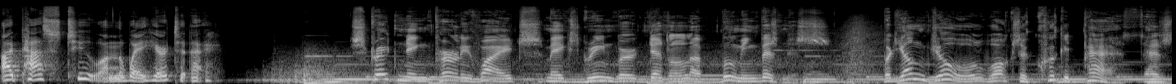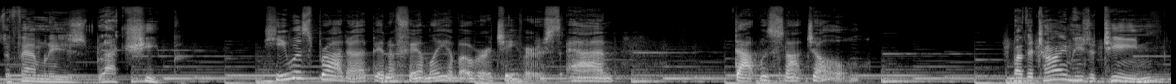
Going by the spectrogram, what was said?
I passed two on the way here today. Straightening pearly whites makes Greenberg Dental a booming business. But young Joel walks a crooked path as the family's black sheep. He was brought up in a family of overachievers, and that was not Joel. By the time he's a teen,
